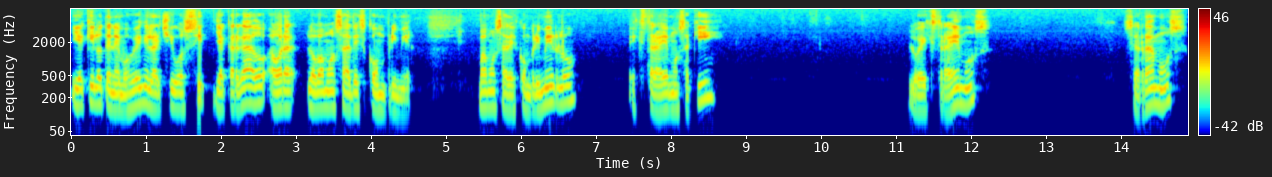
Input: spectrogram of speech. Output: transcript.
Y aquí lo tenemos ven el archivo zip ya cargado ahora lo vamos a descomprimir. Vamos a descomprimirlo extraemos aquí lo extraemos, cerramos,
